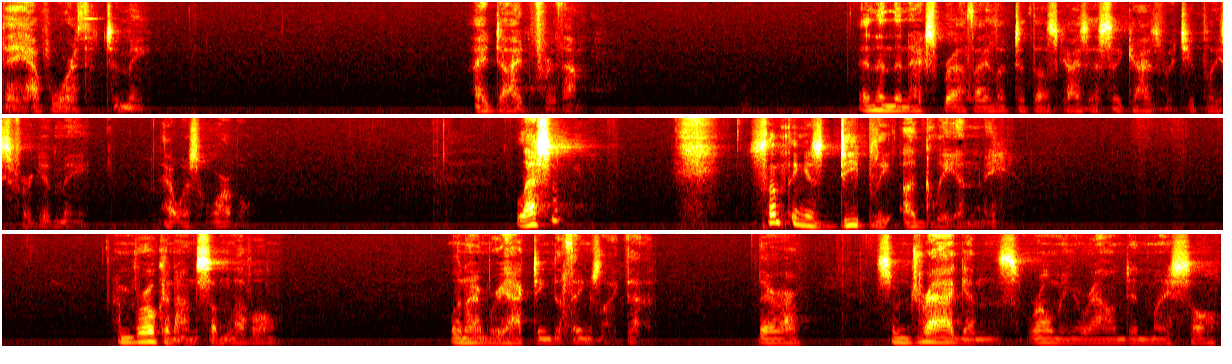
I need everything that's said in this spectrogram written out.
They have worth to me. I died for them. And then the next breath, I looked at those guys. I said, Guys, would you please forgive me? That was horrible. Lesson? Something is deeply ugly in me. I'm broken on some level when I'm reacting to things like that. There are some dragons roaming around in my soul,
